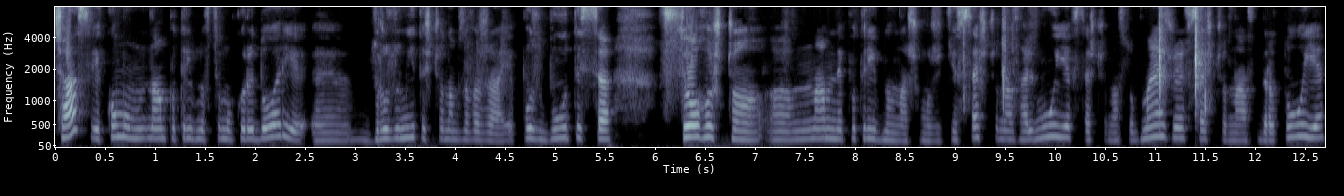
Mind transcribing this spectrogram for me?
час, в якому нам потрібно в цьому коридорі е, зрозуміти, що нам заважає, позбутися всього, що е, нам не потрібно в нашому житті, все, що нас гальмує, все, що нас обмежує, все, що нас дратує.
